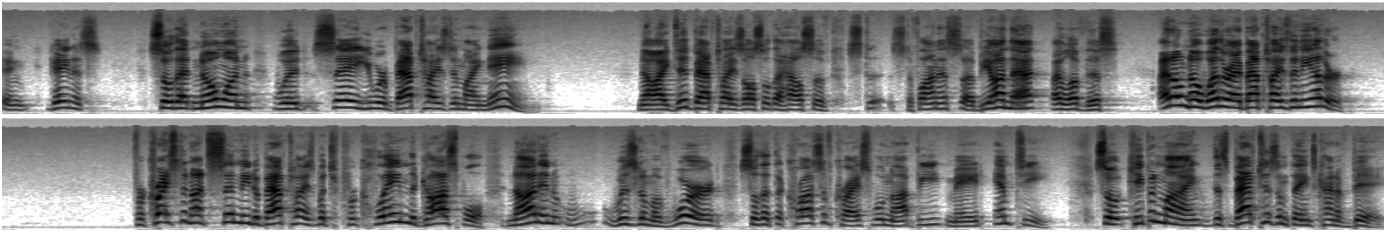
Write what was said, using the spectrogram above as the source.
and Gaius, so that no one would say you were baptized in my name. Now, I did baptize also the house of St- Stephanas. Uh, beyond that, I love this. I don't know whether I baptized any other. For Christ did not send me to baptize, but to proclaim the gospel, not in wisdom of word, so that the cross of Christ will not be made empty. So keep in mind, this baptism thing's kind of big.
